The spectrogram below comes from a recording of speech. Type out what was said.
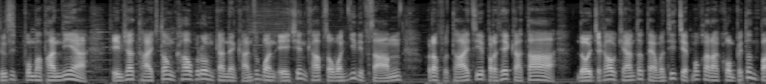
ถึง 10 กุมภาพันธ์เนี่ย ทีมชาติไทยจะต้องเข้าร่วมการแข่งขันฟุตบอลเอเชียนคัพ 2023 รอบสุดท้ายที่ประเทศกาตาร์ โดยจะเข้าแคมป์ตั้งแต่วันที่ 7 มกราคมเป็นต้นไป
